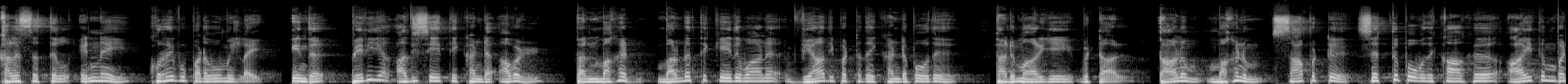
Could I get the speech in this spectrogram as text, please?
کلس کو پھر ات مہن مرد تک وادھی پٹ کن پوار تان ساپت آیت پڑ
